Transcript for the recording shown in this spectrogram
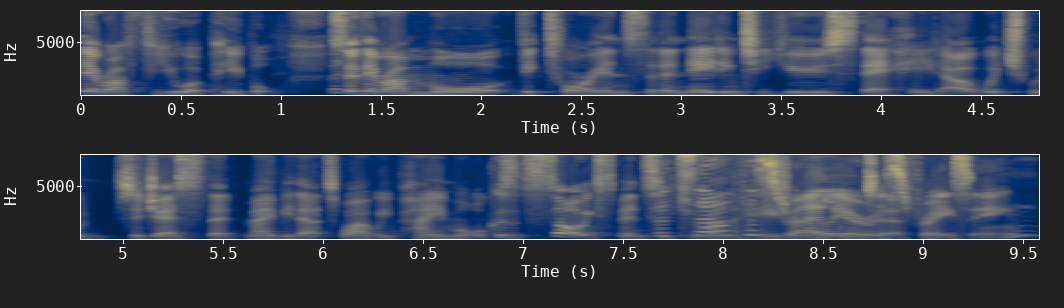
there are fewer people. so there are more Victorians that are needing to use their heater, which would suggest that maybe that's why we pay more because it's so expensive But to run a South heater in Australia winter. is freezing,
